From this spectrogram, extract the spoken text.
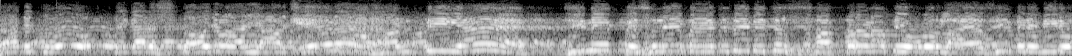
ਰਨ ਦੋ ਤੇ ਗੱਲ ਸਤੌਜ ਵਾਲਾ ਯਾਰ ਇਹ ਮਹੰਤੀ ਹੈ ਜਿਨੇ ਪਿਛਲੇ ਮੈਚ ਦੇ 7 ਰਨਾਂ ਤੇ ਓਵਰ ਲਾਇਆ ਸੀ। ਮੇਰੇ ਵੀਰੋ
